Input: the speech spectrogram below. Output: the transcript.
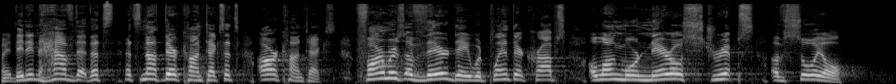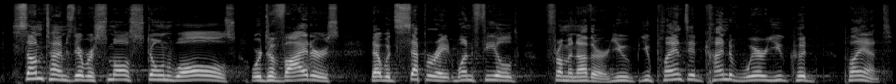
Right? They didn't have that. That's, that's not their context, that's our context. Farmers of their day would plant their crops along more narrow strips of soil Sometimes there were small stone walls or dividers that would separate one field from another. You, you planted kind of where you could plant.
